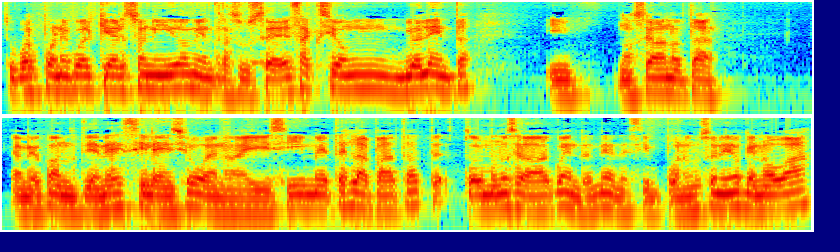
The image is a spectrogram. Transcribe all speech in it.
tú puedes poner cualquier sonido mientras sucede esa acción violenta y no se va a notar. En cambio, cuando tienes silencio, bueno, ahí sí metes la pata, te, todo el mundo se va a dar cuenta, ¿entiendes? Si pones un sonido que no va,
